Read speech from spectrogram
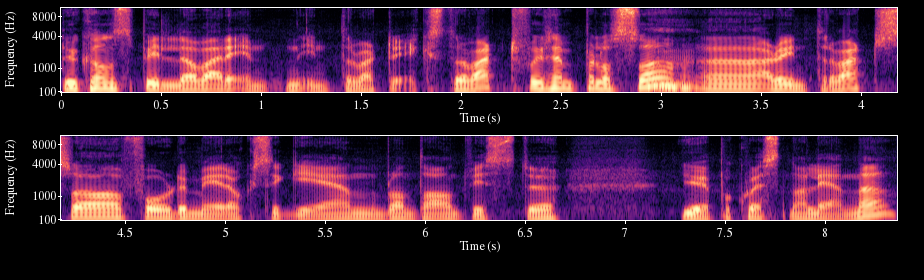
Du kan spille og være enten introvert eller ekstrovert, eksempel også. Mm. Uh, er du introvert, så får du mer oksygen, blant annet hvis du gjør på questen alene.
